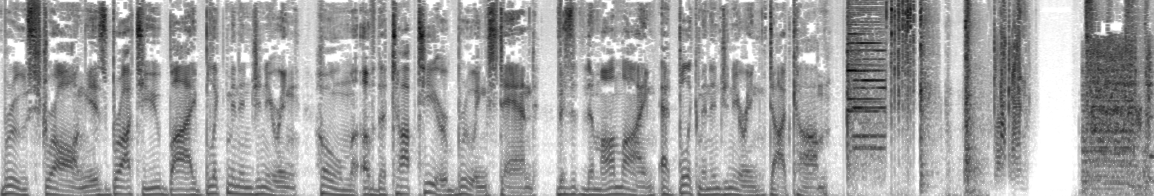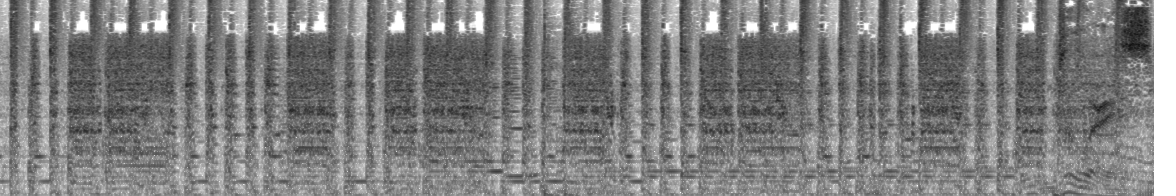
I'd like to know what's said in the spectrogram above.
Brew Strong is brought to you by Blickman Engineering, home of the top tier brewing stand. Visit them online at blickmanengineering.com. Brewers.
